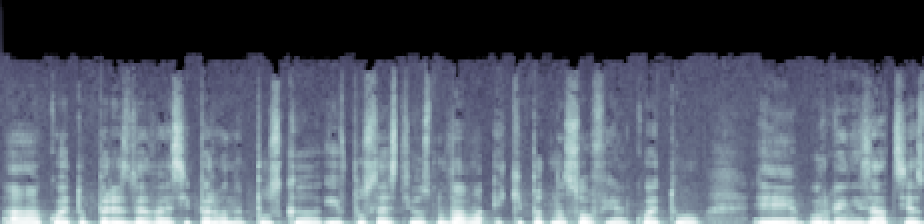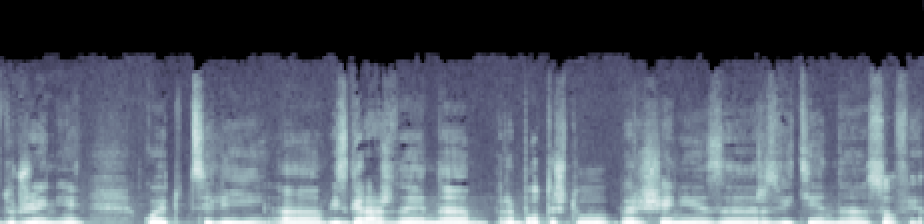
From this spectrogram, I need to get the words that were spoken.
а, което през 2021 напуска и в последствие основава екипът на София, което е организация, сдружение, което цели а, изграждане на работещо решение за развитие на София.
